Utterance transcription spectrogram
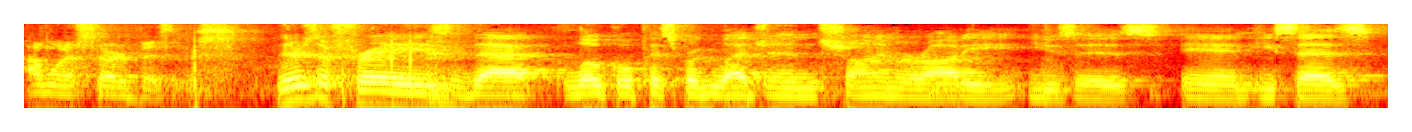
I want to start a business? There's a phrase that local Pittsburgh legend Sean Ammirati uses, and he says,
